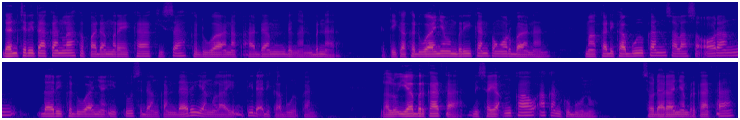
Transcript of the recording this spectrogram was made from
Dan ceritakanlah kepada mereka kisah kedua anak Adam dengan benar. Ketika keduanya memberikan pengorbanan, maka dikabulkan salah seorang dari keduanya itu, sedangkan dari yang lain tidak dikabulkan. Lalu ia berkata, "Niscaya engkau akan kubunuh." Saudaranya berkata,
